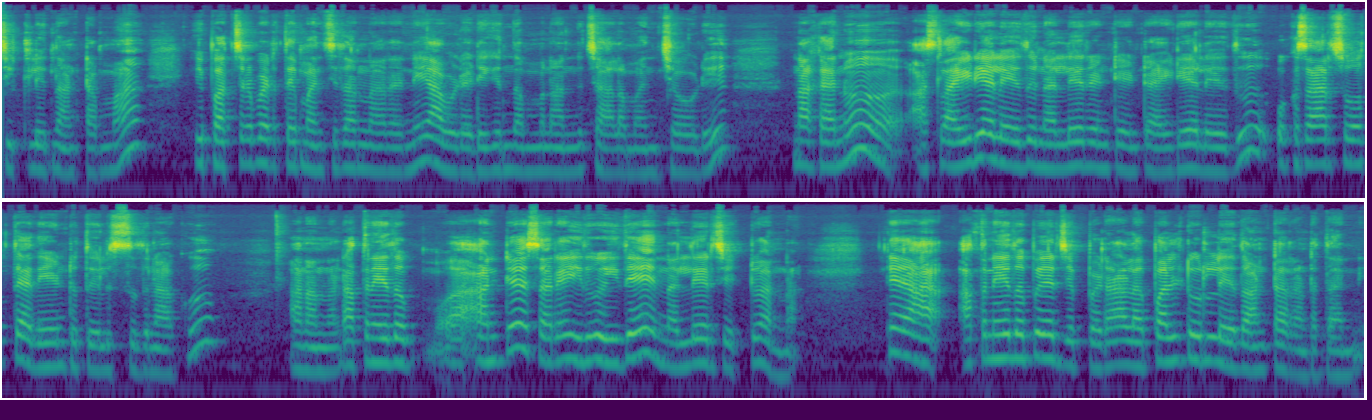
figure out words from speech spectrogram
చిట్లిందంటమ్మా ఈ పచ్చడి పెడితే మంచిదన్నారని ఆవిడ అడిగిందమ్మ నన్ను చాలా మంచి నాకను అసలు ఐడియా లేదు నల్లేరంటే ఏంటి ఐడియా లేదు ఒకసారి చూస్తే అదేంటో తెలుస్తుంది నాకు అని అన్నాడు. అతను ఏదో అంటే సరే ఇదిగో ఇదే నల్లేరు చెట్టు అన్న. అంటే అతను ఏదో పేరు చెప్పాడు. వాళ్ళ పల్లెటూరులో ఏదో అంటారంట దాన్ని.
